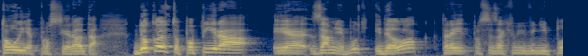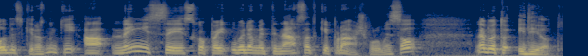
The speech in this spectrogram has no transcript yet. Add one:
To je prostě realita. Kdokoliv to popírá, je za mě buď ideolog, který prostě za chvíli vidí politický roznutí a není si schopen uvědomit ty následky pro náš průmysl, nebo je to idiot.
